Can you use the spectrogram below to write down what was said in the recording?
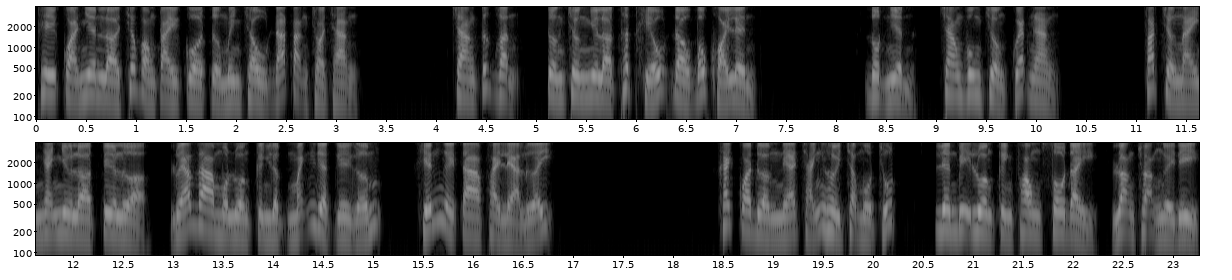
thì quả nhiên là chiếc vòng tay của tưởng Minh Châu đã tặng cho chàng. Chàng tức giận, tưởng chừng như là thất khiếu đầu bốc khói lên. Đột nhiên, chàng vung trường quét ngang. Phát trường này nhanh như là tia lửa, lóe ra một luồng kinh lực mãnh liệt ghê gớm, khiến người ta phải lẻ lưỡi. Khách qua đường né tránh hơi chậm một chút, liền bị luồng kinh phong xô đẩy, loạn choạng người đi.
